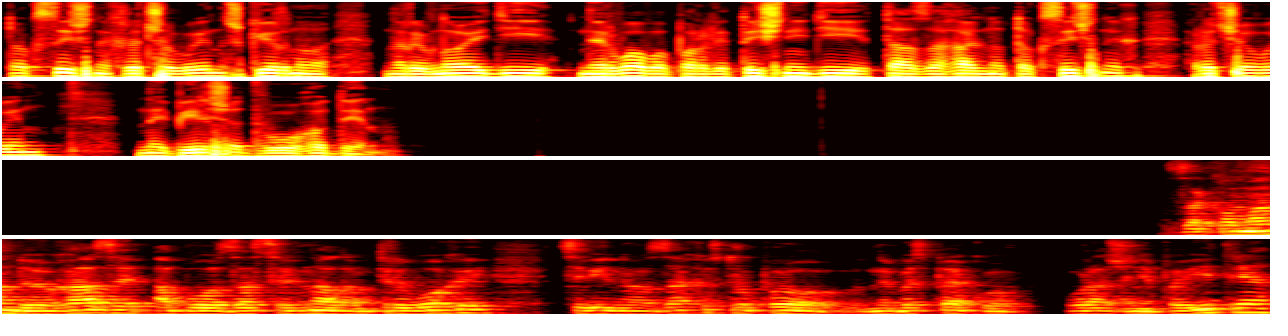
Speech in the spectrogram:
Токсичних речовин, шкірно-нервної дії, нервово-паралітичні дії та загальнотоксичних речовин не більше 2 годин. За командою гази або за сигналом тривоги цивільного захисту про небезпеку ураження повітря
